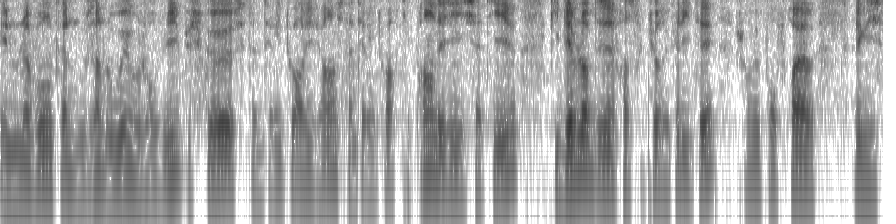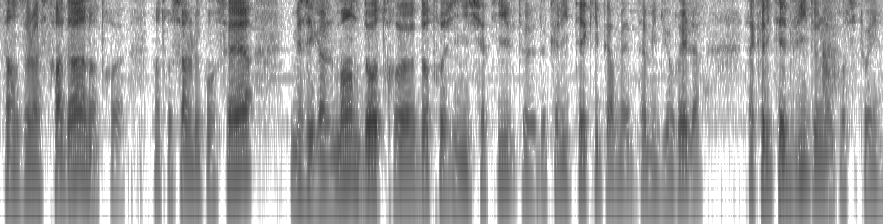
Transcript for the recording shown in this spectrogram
Et nous n'avons qu'à nous en louer aujourd'hui, puisque c'est un territoire vivant, c'est un territoire qui prend des initiatives, qui développe des infrastructures de qualité. J'en veux pour preuve l'existence de la Strada, notre, salle de concert, mais également d'autres initiatives de, qualité qui permettent d'améliorer la qualité de vie de nos concitoyens.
